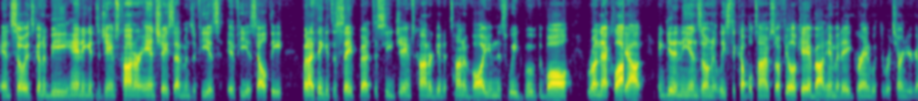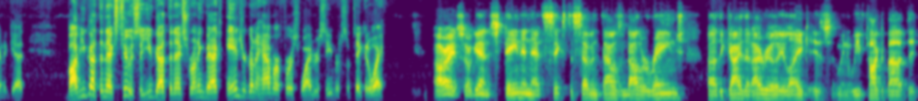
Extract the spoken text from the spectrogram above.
and so it's going to be handing it to James Conner and Chase Edmonds if he is if he is healthy. But I think it's a safe bet to see James Conner get a ton of volume this week, move the ball, run that clock out, and get in the end zone at least a couple times. So I feel okay about him at eight grand with the return you're going to get. Bob, you got the next two. So you got the next running back, and you're going to have our first wide receiver. So take it away. All right. So again, staying in that six to seven thousand dollar range. Uh, the guy that I really like is when we've talked about the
